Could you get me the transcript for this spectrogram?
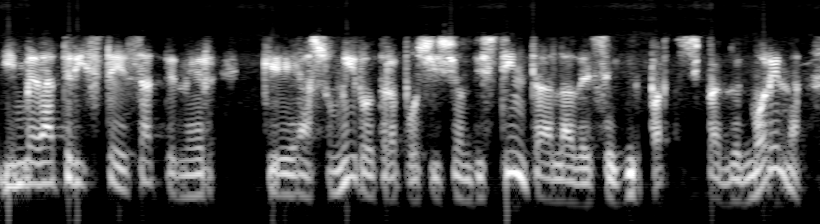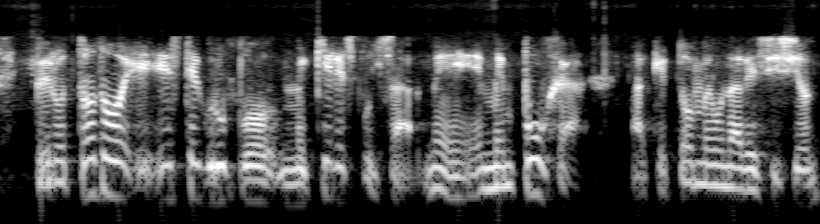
y me da tristeza tener que asumir otra posición distinta a la de seguir participando en Morena. Pero todo e, este grupo me quiere expulsar, me, me empuja a que tome una decisión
